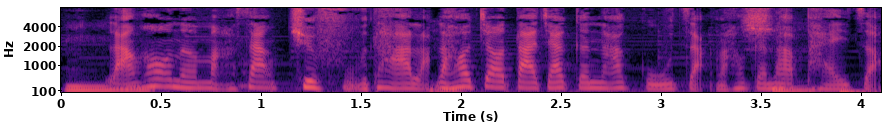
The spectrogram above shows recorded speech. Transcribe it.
嗯然后呢，马上去扶他了，然后叫大家跟他鼓掌，然后跟他拍照。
